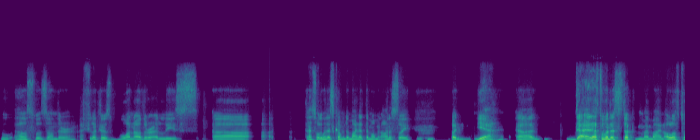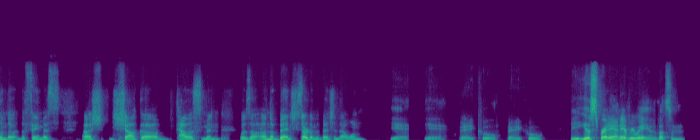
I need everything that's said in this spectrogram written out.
who else was on there? I feel like there's one other at least. Uh, that's the only one that's coming to mind at the moment, honestly. Mhm. But Mhm. yeah, uh, that, that's the one that stuck in my mind. Olaf Thon, the, the famous uh, Sch- Schalke talisman, was uh, on the bench. Started on the bench in that one. Yeah. Yeah. Very cool. Very cool. You're spread out everywhere. We've got some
